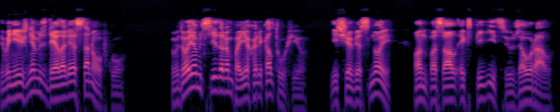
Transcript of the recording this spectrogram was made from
В Нижнем сделали остановку. Вдвоем с Сидором поехали к Алтуфью. Еще весной он послал экспедицию за Урал.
